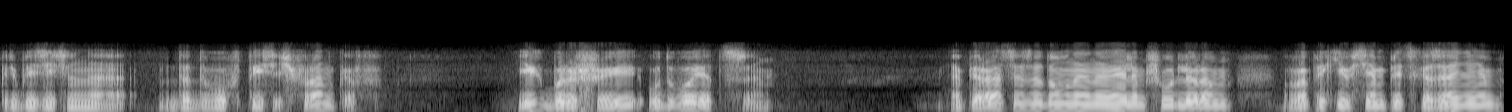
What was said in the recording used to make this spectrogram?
приблизительно до двух тысяч франков, их барыши удвоятся. Операция, задуманная Ноэлем Шудлером, вопреки всем предсказаниям,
